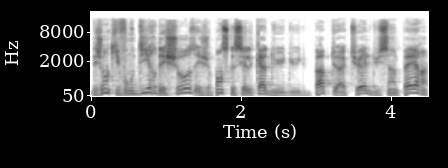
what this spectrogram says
Des gens qui vont dire des choses, et je pense que c'est le cas du pape actuel, du Saint-Père,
